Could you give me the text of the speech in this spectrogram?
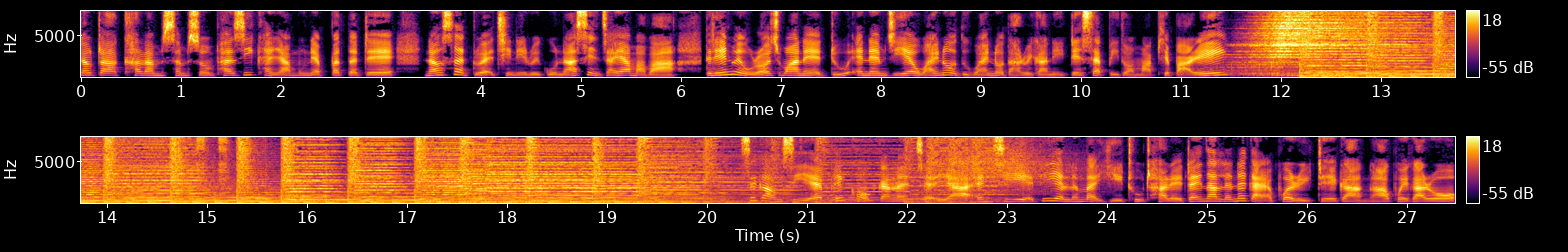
ဒေါက်တာခလမ်ဆမ်ဆွန်ဖန်စီခံရမှုနဲ့ပတ်သက်တဲ့နောက်ဆက်တွဲအခြေအနေတွေကိုနားဆင်ကြရမှာပါသတင်းတွေကိုတော့ကျမနဲ့အတူ NMG ရဲ့ဝိုင်းတော်သူဝိုင်းတော်သားတွေကနေတင်ဆက်ပေးသွားမှာဖြစ်ပါတယ် စစ်ကောင်စီရဲ့ဖိတ်ခေါ်ကမ်းလှမ်းချက်အရ NCA အပြည့်ရဲ့လက်မှတ်ရေးထိုးထားတဲ့တိုင်းသားလက်နက်ကိုင်အဖွဲ့တွေတဲက၅အဖွဲ့ကတော့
